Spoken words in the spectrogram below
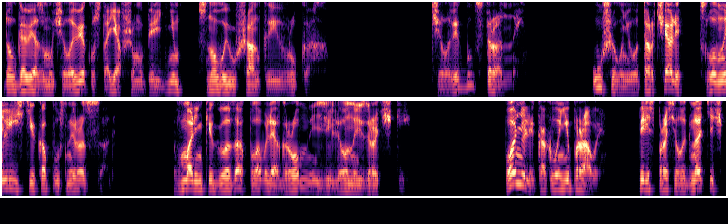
долговязому человеку, стоявшему перед ним с новой ушанкой в руках. Человек был странный. Уши у него торчали, словно листья капустной рассады. В маленьких глазах плавали огромные зеленые зрачки. «Поняли, как вы неправы?» — переспросил Игнатьич,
